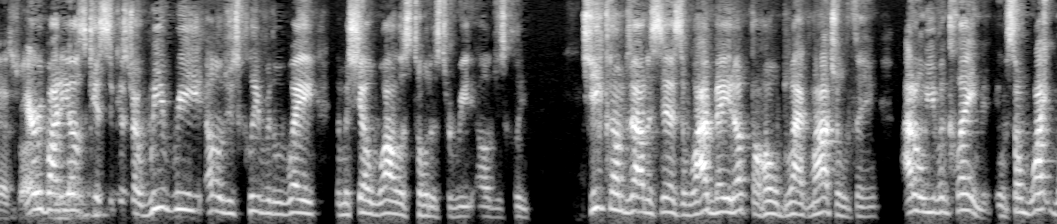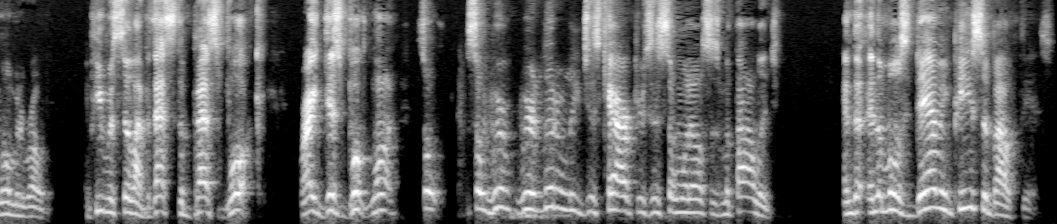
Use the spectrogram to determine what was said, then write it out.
That's right. Everybody else gets to construct. We read Eldridge Cleaver the way that Michelle Wallace told us to read Eldridge Cleaver. She comes out and says, "Well, I made up the whole black macho thing. I don't even claim it. It was some white woman wrote it." And people are still like, "But that's the best book, right? This book won." So, so we're we're literally just characters in someone else's mythology. And the and the most damning piece about this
